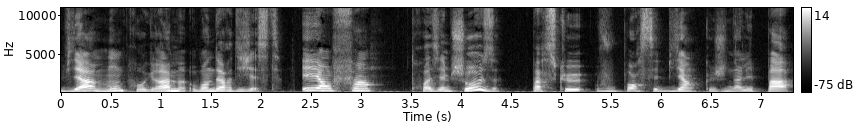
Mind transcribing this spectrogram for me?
via mon programme Wonder Digest. Et enfin, troisième chose, parce que vous pensez bien que je n'allais pas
